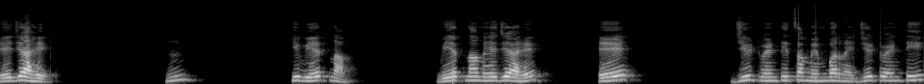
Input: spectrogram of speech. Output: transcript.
हे जे आहे की व्हिएतनाम. व्हिएतनाम हे जे आहे हे जी ट्वेंटीचा मेंबर नाही. जी ट्वेंटी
